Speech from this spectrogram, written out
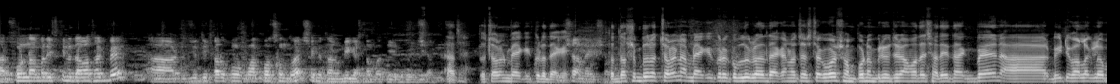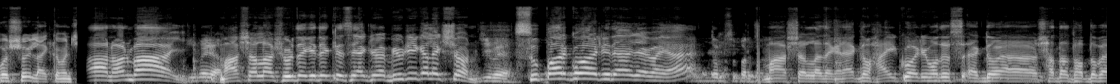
আর ফোন নাম্বার স্ক্রিনে দেওয়া থাকবে। আর যদি কারও কোনো মাল পছন্দ হয় সেক্ষেত্রে আমি বিকাশ নাম্বার দিয়ে দেবো ইনশাল্লাহ আচ্ছা তো চলুন ভাই এক এক করে দেখে ইনশাল্লাহ, তো দর্শক বন্ধুরা চলেন আমরা এক এক করে কবুতরগুলো দেখানোর চেষ্টা করব। সম্পূর্ণ ভিডিও জুড়ে আমাদের সাথেই থাকবেন। আর ভিডিও ভালো লাগলে অবশ্যই লাইক কমেন্ট নন ভাই। মাশাআল্লাহ দেখতেছি একটা বিউটি কালেকশন সুপার কোয়ালিটি দেখা যায় ভাই হ্যাঁ একদম সুপার মাশাআল্লাহ দেখেন একদম হাই কোয়ালিটির মধ্যে একদম সাদা ধবধবা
